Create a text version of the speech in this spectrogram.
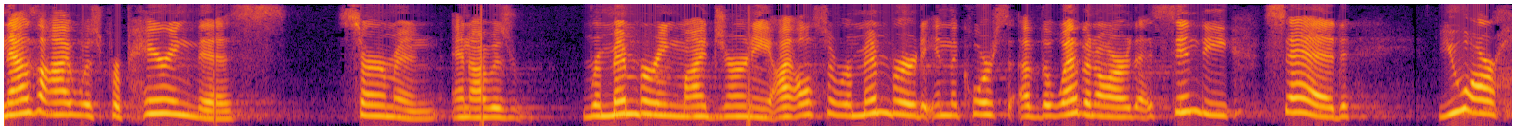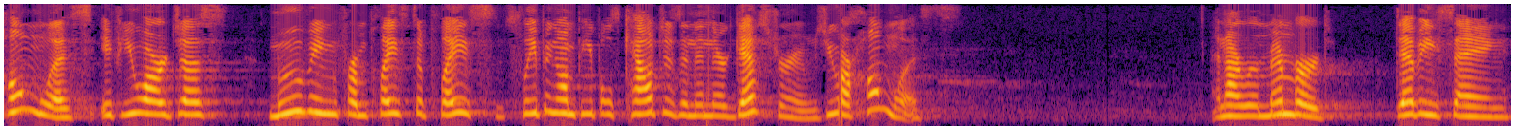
And as I was preparing this sermon and I was remembering my journey, I also remembered in the course of the webinar that Cindy said, You are homeless if you are just moving from place to place, sleeping on people's couches and in their guest rooms. You are homeless. And I remembered Debbie saying,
